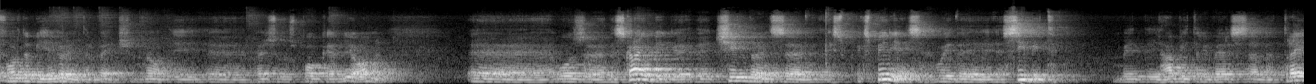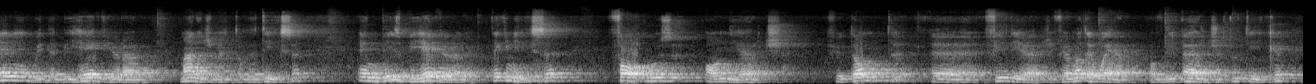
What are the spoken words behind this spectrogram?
for the behavioral intervention. No? The uh, person who spoke early on uh, was uh, describing the children's experience with the CBIT, with the habit reversal training, with the behavioral management of the tics. And these behavioral techniques focus on the urge. If you don't feel the urge, if you're not aware of the urge to tic,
